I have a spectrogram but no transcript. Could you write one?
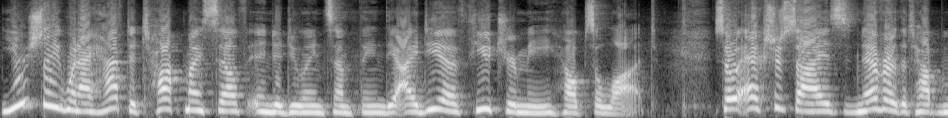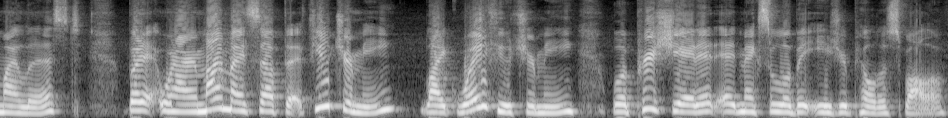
Usually, when I have to talk myself into doing something, the idea of future me helps a lot. So, exercise is never at the top of my list, but when I remind myself that future me, like way future me, will appreciate it, it makes it a little bit easier pill to swallow.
